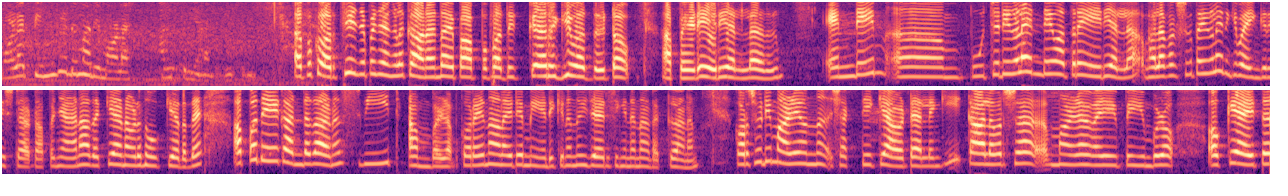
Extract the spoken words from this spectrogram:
മോളെ പിങ്ക് ഇത് മതി മോളെ. അപ്പൊ കുറച്ച് കഴിഞ്ഞപ്പോൾ ഞങ്ങൾ കാണാണ്ടായപ്പോ അപ്പ പതുക്കെ ഇറങ്ങി വന്നു കേട്ടോ. അപ്പയുടെ ഏരിയ അല്ല അത്. എന്റെയും പൂച്ചെടികൾ എന്റെയും അത്ര ഏരിയ അല്ല. ഫലവൃക്ഷ തൈകൾ എനിക്ക് ഭയങ്കര ഇഷ്ടമാണ് കേട്ടോ അപ്പോൾ ഞാൻ അതൊക്കെയാണ് അവിടെ നോക്കിയിരുന്നത്. അപ്പോൾ അതേ കണ്ടതാണ് സ്വീറ്റ് അമ്പഴം. കുറേ നാളായിട്ട് മേടിക്കണമെന്ന് വിചാരിച്ച് ഇങ്ങനെ നടക്കുകയാണ്. കുറച്ചുകൂടി മഴയൊന്ന് ശക്തിയൊക്കെ ആവട്ടെ അല്ലെങ്കിൽ കാലവർഷ മഴ പെയ്- പെയ്യുമ്പോഴോ ഒക്കെ ആയിട്ട്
